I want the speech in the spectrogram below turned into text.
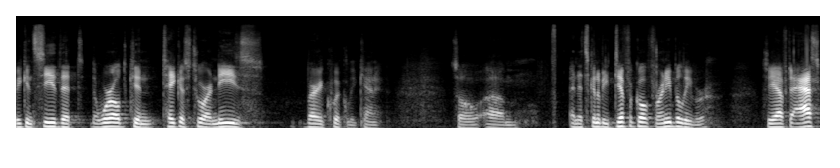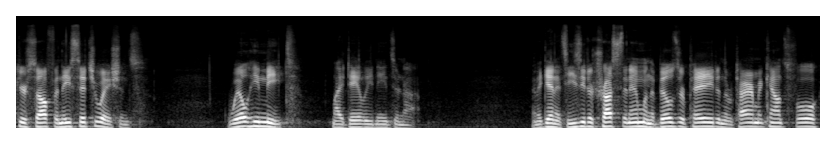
we can see that the world can take us to our knees very quickly, can it? So, um, and it's going to be difficult for any believer. So you have to ask yourself in these situations will he meet my daily needs or not? And again, it's easy to trust in him when the bills are paid and the retirement account's full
